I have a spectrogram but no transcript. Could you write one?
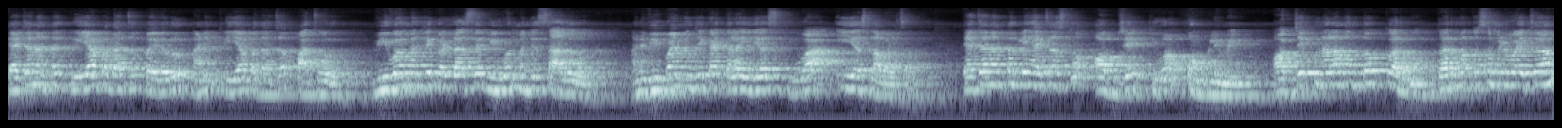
त्याच्यानंतर क्रियापदाचं पहिलं रूप आणि क्रियापदाचं पाचवं रूप. विवन म्हणजे कळलं असेल विवन म्हणजे साधं रूप. आणि विपाय म्हणजे काय? त्याला यस किंवा इयस लावायचं. त्याच्यानंतर लिहायचं असतो ऑब्जेक्ट किंवा कॉम्प्लिमेंट ऑब्जेक्ट कुणाला म्हणतो? कर्म. कर्म कसं मिळवायचं?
